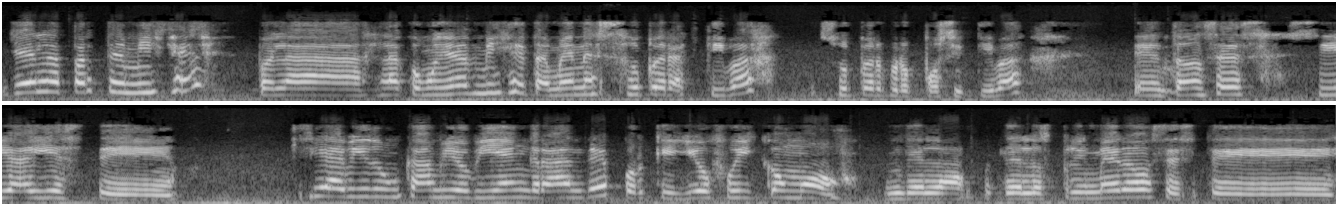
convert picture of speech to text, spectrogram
ya en la parte Mije, pues la, la comunidad Mije también es súper activa, súper propositiva. Entonces, sí hay este, sí ha habido un cambio bien grande porque yo fui como de la de los primeros este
